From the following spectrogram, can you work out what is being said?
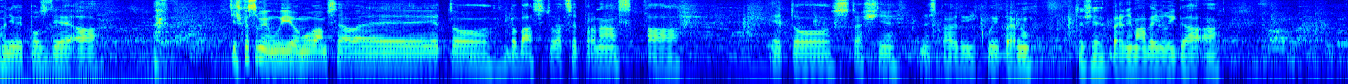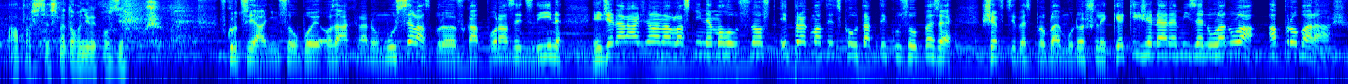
honili pozdě a těžko se mi mluví, omlouvám se, ale je to blbá situace pro nás a je to strašně nespravedlivý kvůli Brnu, protože v Brně má být liga a, a prostě jsme to honili pozdě už. V kruciálním souboji o záchranu musela zbrojovka porazit Zlín, jenže narážela na vlastní nemohoucnost i pragmatickou taktiku soupeře. Ševci bez problému došli ke kýžené remíze 0-0 a pro baráž.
